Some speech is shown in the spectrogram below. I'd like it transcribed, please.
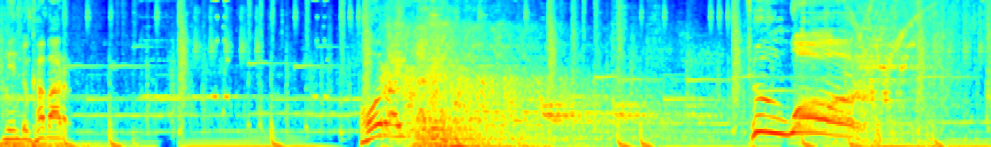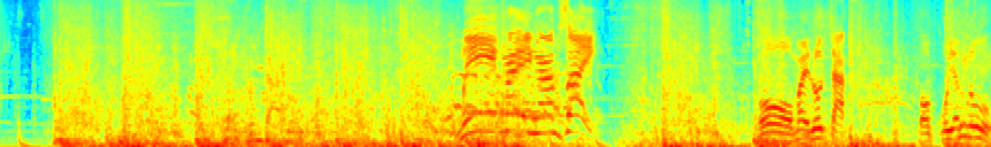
Getting into cover. All right, laddie. To war! Strike them down. มีอีกไหม่งามไส้ โอ้ ไม่รู้จัก ตบกูยังลูก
